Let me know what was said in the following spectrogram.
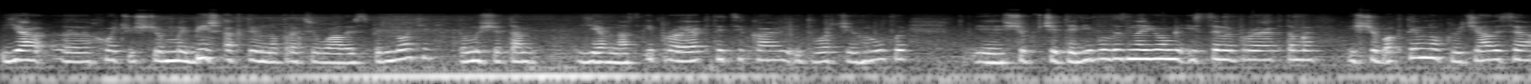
я е, хочу, щоб ми більш активно працювали в спільноті, тому що там є в нас і проекти цікаві, і творчі групи, і щоб вчителі були знайомі із цими проектами, і щоб активно включалися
